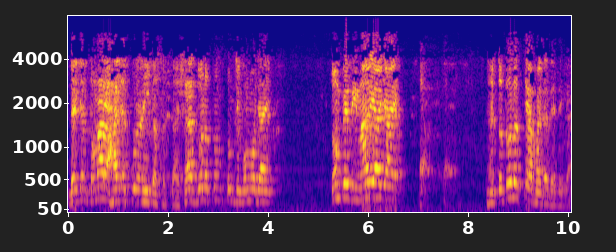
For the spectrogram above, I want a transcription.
لیکن تمہارا حاجت پورا نہیں کر سکتا۔ ہے شاید دولت مند تم سے گم ہو جائے، تم پہ بیماری آ جائے، تو دولت کیا فائدہ دے دے گا؟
